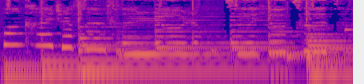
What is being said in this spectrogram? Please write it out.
放开这纷纷扰扰，自由自在。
